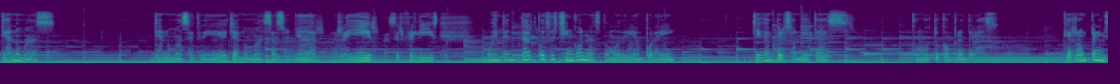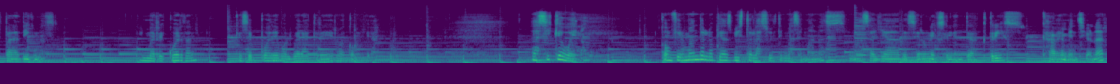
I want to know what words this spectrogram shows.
ya no más, ya no más a creer, ya no más a soñar, a reír, a ser feliz o a intentar cosas chingonas, como dirían por ahí, llegan personitas como tú comprenderás, que rompen mis paradigmas y me recuerdan que se puede volver a creer o a confiar. Así que bueno, confirmando lo que has visto las últimas semanas, más allá de ser una excelente actriz, cabe mencionar,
